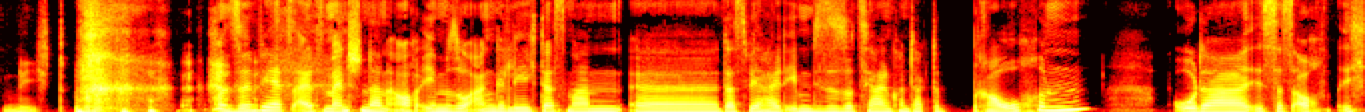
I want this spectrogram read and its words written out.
Nicht. Und sind wir jetzt als Menschen dann auch eben so angelegt, dass man, äh, dass wir halt eben diese sozialen Kontakte brauchen? Oder ist das auch, ich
